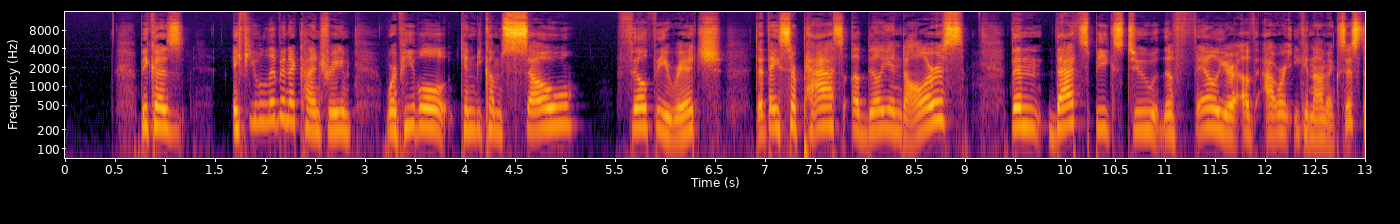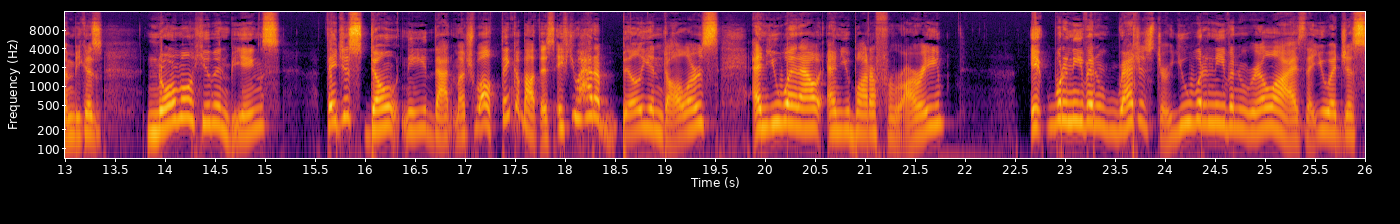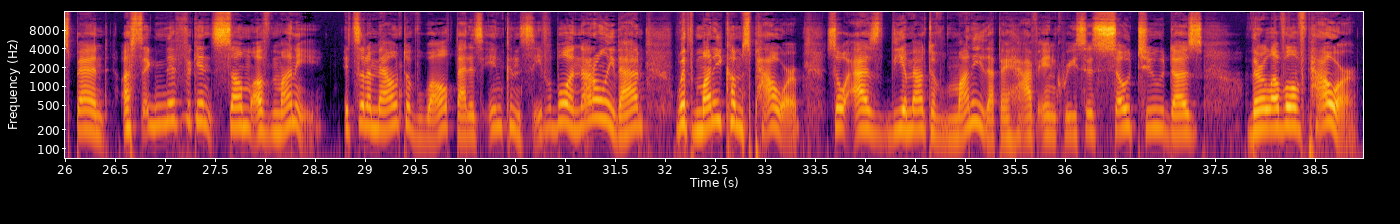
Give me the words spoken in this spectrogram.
Because if you live in a country where people can become so filthy rich that they surpass a billion dollars, then that speaks to the failure of our economic system because normal human beings they just don't need that much wealth. Think about this. If you had a billion dollars and you went out and you bought a Ferrari, it wouldn't even register. You wouldn't even realize that you had just spent a significant sum of money. It's an amount of wealth that is inconceivable. And not only that, with money comes power. So, as the amount of money that they have increases, so too does their level of power.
